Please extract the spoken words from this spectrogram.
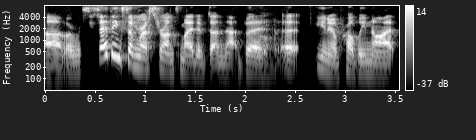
uh, overseas. I think some restaurants might have done that, but Oh. uh, you know, probably not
